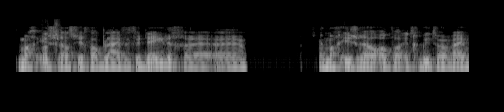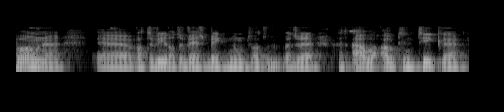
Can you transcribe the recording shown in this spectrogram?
Mag Israël zich wel blijven verdedigen? Eh, en mag Israël ook wel in het gebied waar wij wonen, eh, wat de wereld de Westbank noemt, wat, wat we het oude authentieke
